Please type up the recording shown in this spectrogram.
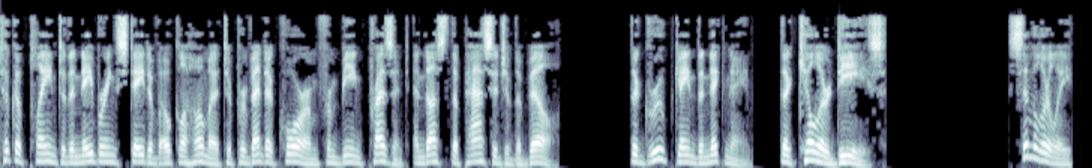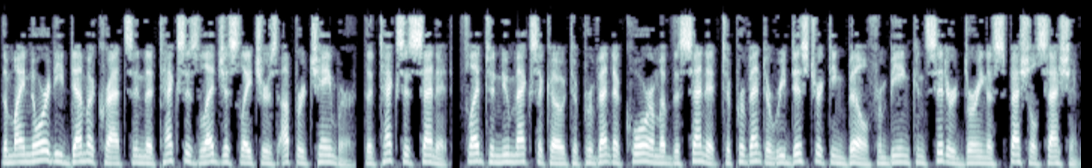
took a plane to the neighboring state of Oklahoma to prevent a quorum from being present and thus the passage of the bill. The group gained the nickname, the Killer D's. Similarly, the minority Democrats in the Texas legislature's upper chamber, the Texas Senate, fled to New Mexico to prevent a quorum of the Senate to prevent a redistricting bill from being considered during a special session.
